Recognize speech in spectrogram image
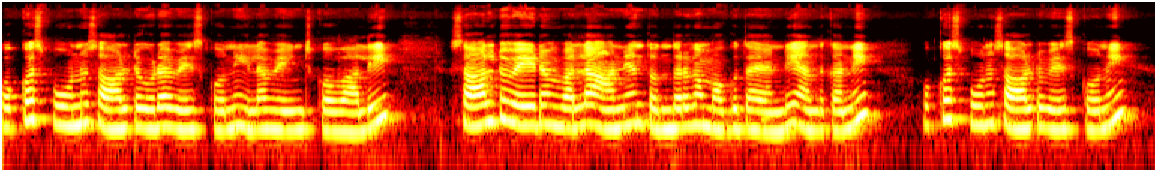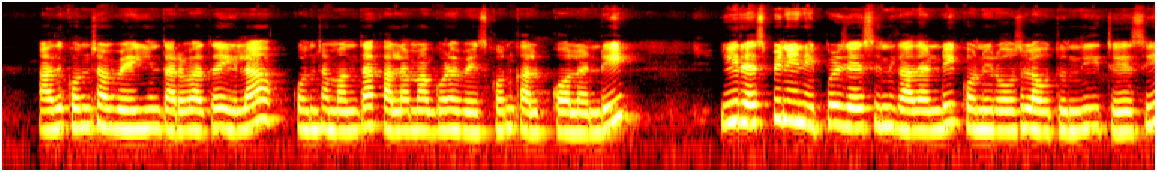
ఒక్క స్పూను సాల్ట్ కూడా వేసుకొని ఇలా వేయించుకోవాలి. సాల్ట్ వేయడం వల్ల ఆనియన్ తొందరగా మగ్గుతాయండి. అందుకని ఒక్క స్పూను సాల్ట్ వేసుకొని అది కొంచెం వేగిన తర్వాత ఇలా కొంచెం అంతా కల్లమాకు కూడా వేసుకొని కలుపుకోవాలండి. ఈ రెసిపీ నేను ఇప్పుడు చేసింది కాదండి కొన్ని రోజులు అవుతుంది చేసి.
